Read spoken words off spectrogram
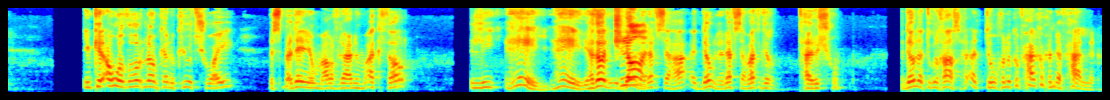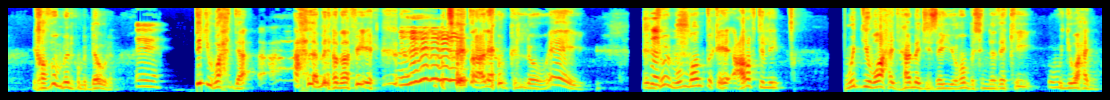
يمكن أول ظهور لهم كانوا cute شوي بس بعدين يوم عرفنا عنهم أكثر اللي هي هي هذول شلون؟ الدولة نفسها الدولة نفسها ما تقدر تحارشهم الدولة تقول خلاص أنتم خليكم في حالكم إحنا في حالنا. يخافون منهم الدولة. إيه. تجي واحدة أحلى منها ما فيه. تسيطر عليهم كلهم. هي. شوي مو منطقي. عرفت اللي ودي واحد همجي زيهم بس إنه ذكي ودي واحد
